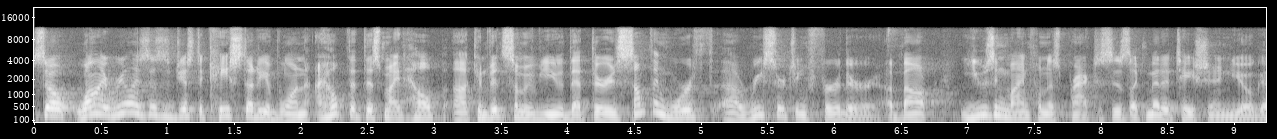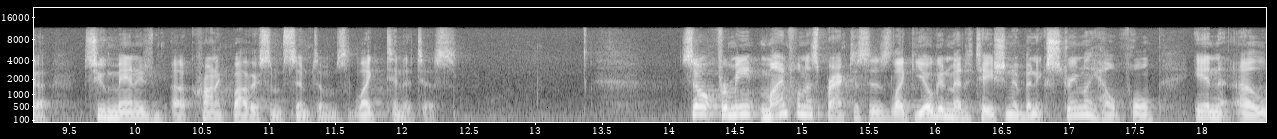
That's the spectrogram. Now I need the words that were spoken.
So while I realize this is just a case study of one, I hope that this might help uh, convince some of you that there is something worth uh, researching further about using mindfulness practices like meditation and yoga to manage uh, chronic bothersome symptoms like tinnitus. So for me, mindfulness practices like yoga and meditation have been extremely helpful in uh,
